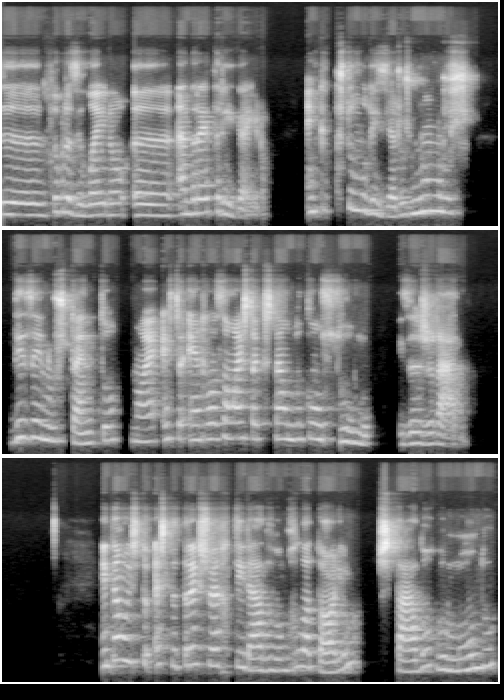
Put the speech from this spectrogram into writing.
de, do brasileiro uh, André Trigueiro, em que costumo dizer os números dizem-nos tanto, não é? Esta, em relação a esta questão do consumo exagerado. Então, isto, este trecho é retirado de um relatório, Estado do Mundo,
